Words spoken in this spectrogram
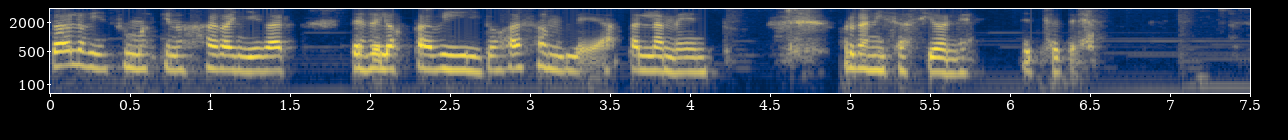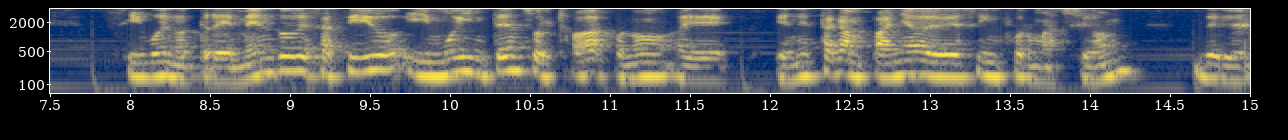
todos los insumos que nos hagan llegar desde los cabildos, asambleas, parlamentos, organizaciones, etcétera. Sí, bueno, tremendo desafío y muy intenso el trabajo, ¿no? Eh, en esta campaña de desinformación de,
